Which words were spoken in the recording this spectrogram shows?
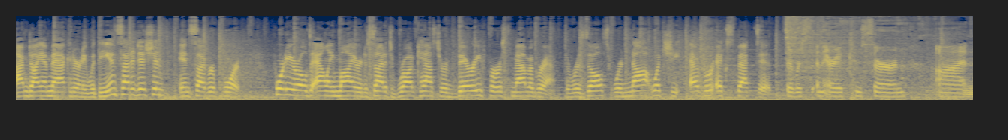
I'm Diane McInerney with the Inside Edition Inside Report. 40 year old Ali Meyer decided to broadcast her very first mammogram. The results were not what she ever expected. There was an area of concern on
